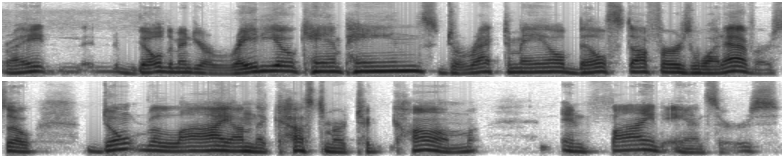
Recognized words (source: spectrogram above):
right? Build them into your radio campaigns, direct mail, bill stuffers, whatever. So don't rely on the customer to come and find answers.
